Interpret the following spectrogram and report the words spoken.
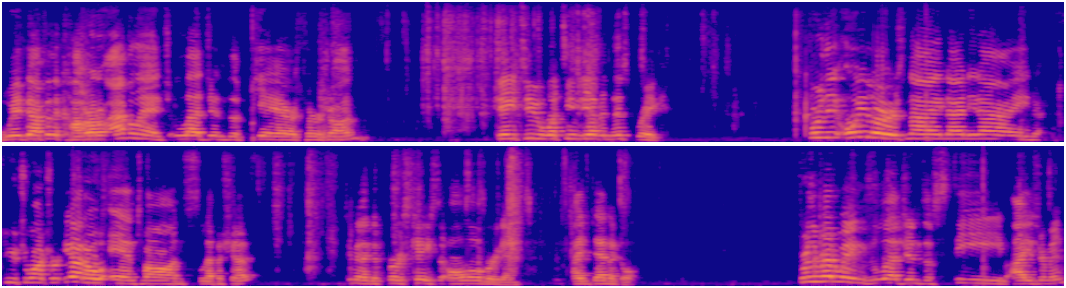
We've got for the Colorado Avalanche, Legends of Pierre Turgeon. J2, what team do you have in this break? For the Oilers, 9.99, Future Watch Ricciardo, Anton Slepyshev. It's gonna be like the first case all over again. Identical. For the Red Wings, Legends of Steve Yzerman.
